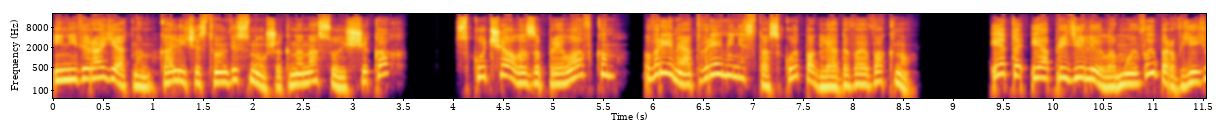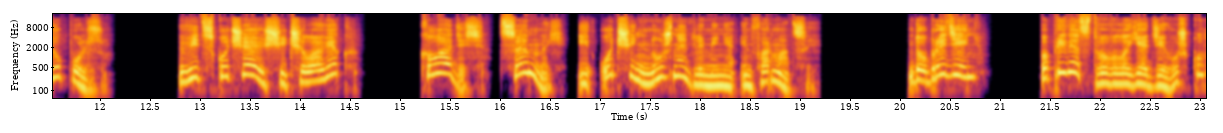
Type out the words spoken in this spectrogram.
и невероятным количеством веснушек на носу и щеках, скучала за прилавком, время от времени с тоской поглядывая в окно. Это и определило мой выбор в ее пользу. Ведь скучающий человек — кладезь ценной и очень нужной для меня информации. «Добрый день!» — поприветствовала я девушку,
